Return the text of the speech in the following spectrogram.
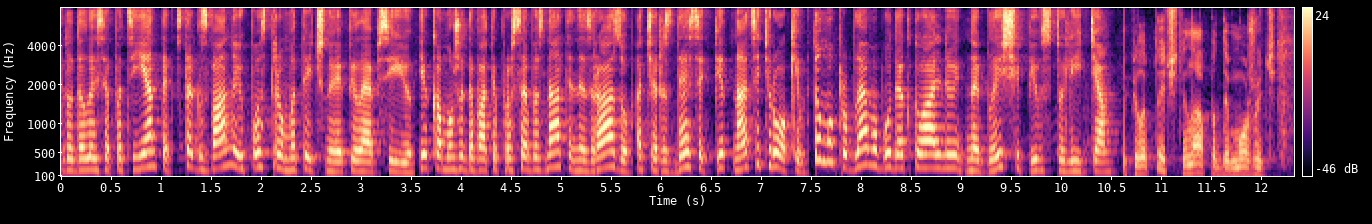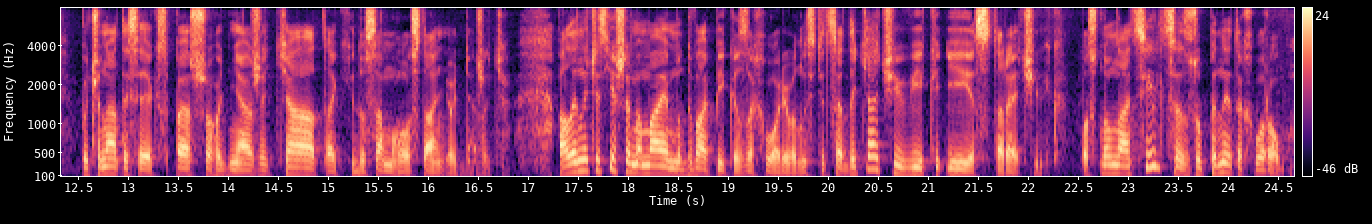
додалися пацієнти з так званою посттравматичною епілепсією, яка може давати про себе знати не зразу, а через 10-15 років. Тому проблема буде актуальною найближчі півстоліття. Епілептичні напади можуть починатися як з першого дня життя, так і до самого останнього дня життя. Але найчастіше ми маємо два піки захворюваності: це дитячий вік і старечий вік. Основна ціль це зупинити хворобу.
